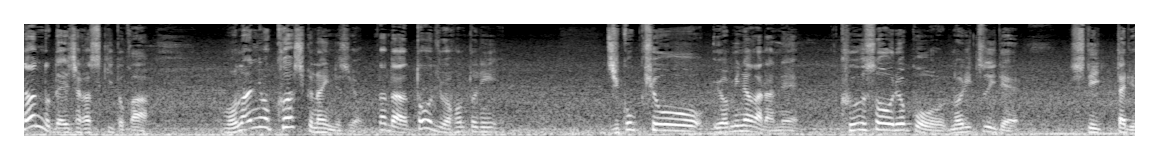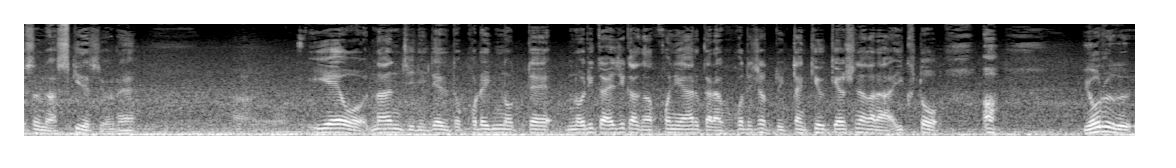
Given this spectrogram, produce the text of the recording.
何の電車が好きとかもう何にも詳しくないんですよ。ただ当時は本当に時刻表を読みながらね空想旅行を乗り継いでしていったりするのは好きですよね。家を何時に出るとこれに乗って乗り換え時間がここにあるからここでちょっと一旦休憩をしながら行くとあ夜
